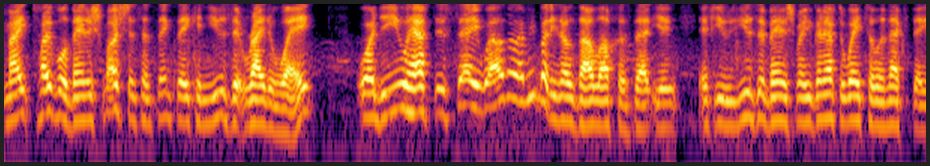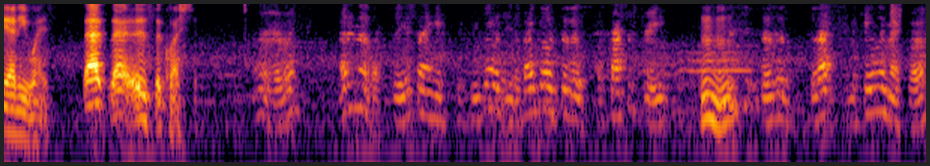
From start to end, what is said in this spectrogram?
might tovel beinish mashis and think they can use it right away, or do you have to say, well, no, everybody knows the halachas that you if you use it beinish you're going to have to wait till the next day anyways. That that is the question. Oh, really? I didn't know that. So you're saying if, if you go if I go to the across the street Mm-hmm. There's a that McKinley Mikvah.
